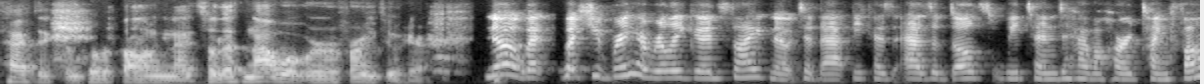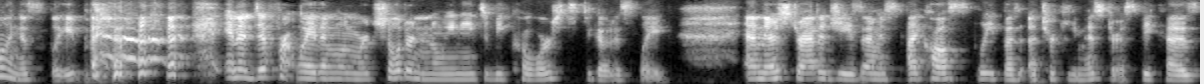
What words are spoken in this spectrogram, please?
tactics until the following night. So that's not what we're referring to here. No, but but you bring a really good side note to that because as adults we tend to have a hard time falling asleep in a different way than when we're children and we need to be coerced to go to sleep. And there's strategies. I mean, I call sleep a, a tricky mistress because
